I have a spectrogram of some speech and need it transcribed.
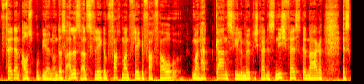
Feldern ausprobieren und das alles als Pflegefachmann, Pflegefachfrau. Man hat ganz viele Möglichkeiten, ist nicht festgenagelt. Es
